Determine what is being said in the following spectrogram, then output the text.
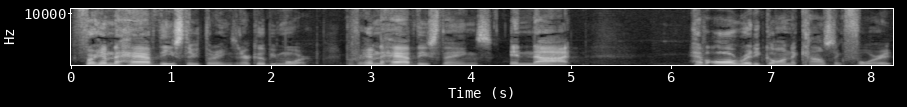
for him to have these three things, and there could be more, but for him to have these things and not have already gone to counseling for it,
